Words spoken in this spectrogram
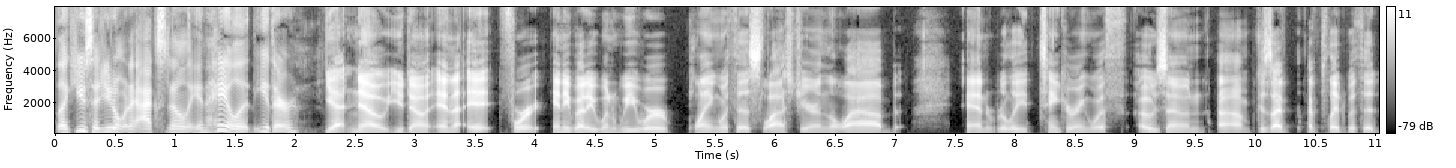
like you said, you don't want to accidentally inhale it either. Yeah, no, you don't. And it, for anybody, when we were playing with this last year in the lab and really tinkering with ozone, because I've I've played with it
